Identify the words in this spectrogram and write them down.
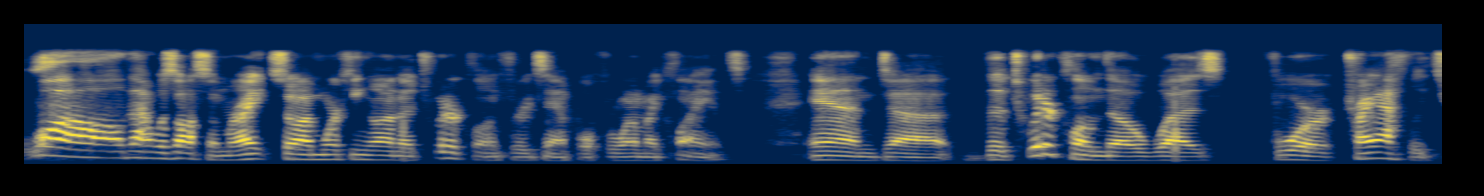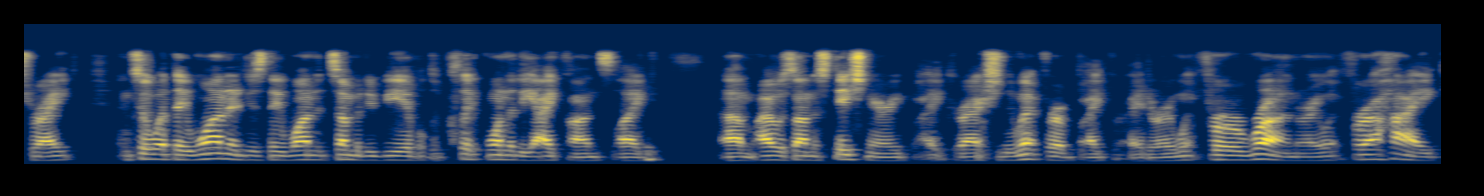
wow, that was awesome, right? So I'm working on a Twitter clone, for example, for one of my clients. And uh, the Twitter clone, though, was for triathletes, right? And so what they wanted is they wanted somebody to be able to click one of the icons like um, I was on a stationary bike, or actually went for a bike ride, or I went for a run, or I went for a hike,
